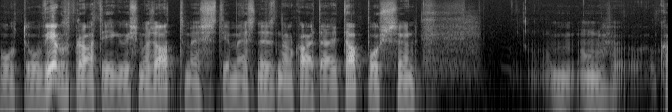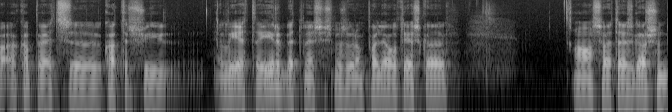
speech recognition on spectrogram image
būtu viegliprātīgi vismaz atmest, ja mēs nezinām, kā tā ir tapusi un, un kā, kāpēc eh, katra šī lieta ir, bet mēs vismaz varam paļauties, ka ā, svētais garš un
